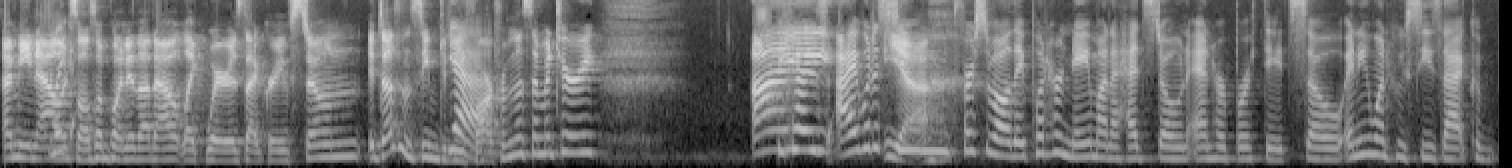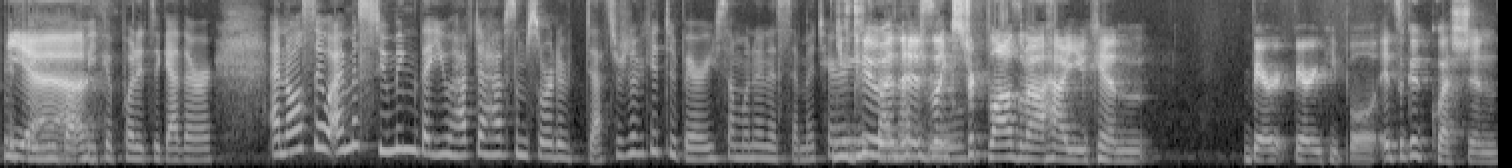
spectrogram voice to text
I mean, Alex like, also pointed that out. Like, where is that gravestone? It doesn't seem to yeah. be far from the cemetery. I, because I would assume, yeah. first of all, they put her name on a headstone and her birth date, so anyone who sees that could, if yeah. they knew Buffy, could put it together. And also, I'm assuming that you have to have some sort of death certificate to bury someone in a cemetery. You do, and there's true? like strict laws about how you can bury, bury people. It's a good question.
